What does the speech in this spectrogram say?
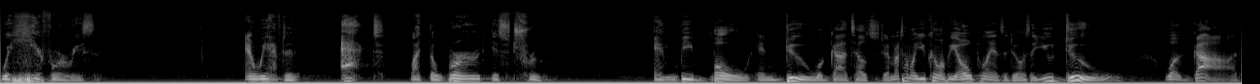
We're here for a reason. And we have to act like the word is true and be bold and do what God tells you to do. I'm not talking about you come up with your old plans to do. I'm saying you do what God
